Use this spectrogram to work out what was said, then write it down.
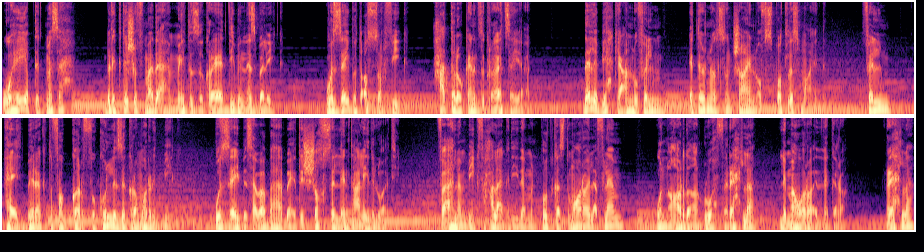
وهي بتتمسح بتكتشف مدى أهمية الذكريات دي بالنسبة ليك وإزاي بتأثر فيك حتى لو كانت ذكريات سيئة. ده اللي بيحكي عنه فيلم Eternal Sunshine of Spotless Mind. فيلم هيجبرك تفكر في كل ذكرى مرت بيك وإزاي بسببها بقيت الشخص اللي أنت عليه دلوقتي. فأهلا بيك في حلقة جديدة من بودكاست ما وراء الأفلام والنهاردة هنروح في رحلة لما وراء الذاكرة. رحلة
